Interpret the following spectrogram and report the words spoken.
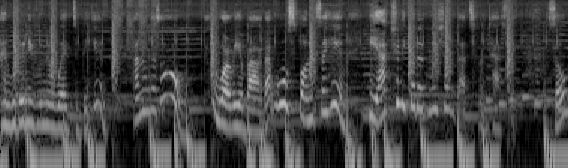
and we don't even know where to begin." And he goes, "Oh, don't worry about that. We'll sponsor him. He actually got admission. That's fantastic." So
